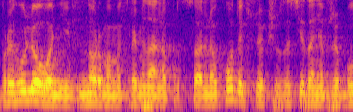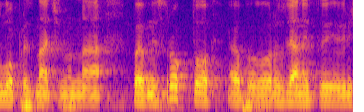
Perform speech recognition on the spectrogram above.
врегульовані нормами кримінального процесуального кодексу. Якщо засідання вже було призначено на певний срок, то е, розглянути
